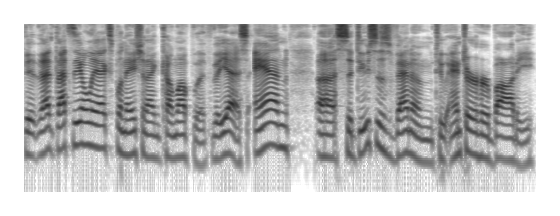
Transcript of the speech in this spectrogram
That that's the only explanation I can come up with. But yes, Anne uh, seduces Venom to enter her body,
